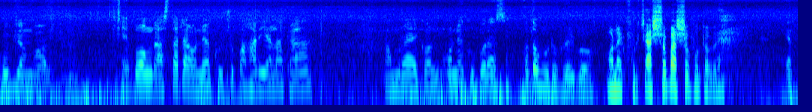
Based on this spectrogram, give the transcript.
খুব জঙ্গল এবং রাস্তাটা অনেক উঁচু পাহাড়ি এলাকা। আমরা এখন অনেক উপরে আছি। কত ফুট উপরে হইব? অনেক ফুট চারশো পাঁচশো ফুট হবে। এত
